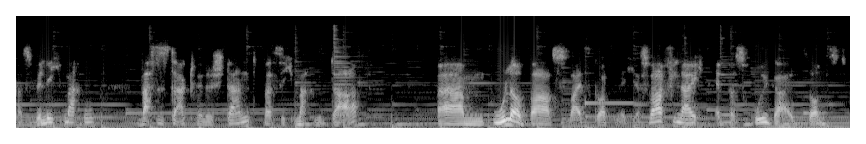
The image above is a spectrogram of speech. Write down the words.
Was will ich machen? Was ist der aktuelle Stand? Was ich machen darf? Ähm, Urlaub war es, weiß Gott nicht. Es war vielleicht etwas ruhiger als sonst.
